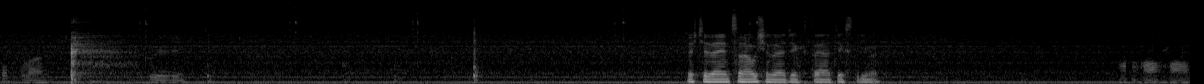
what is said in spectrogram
Takhle. Děkuji. Ještě tady něco naučím tady na těch, tady na těch streamech. Aha, aha.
